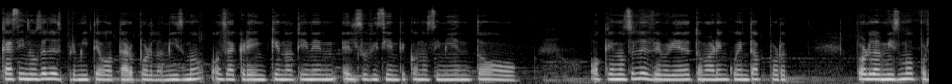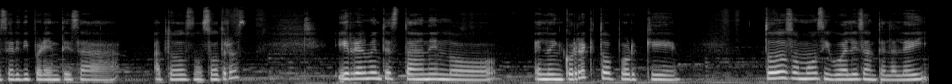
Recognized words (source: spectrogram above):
casi no se les permite votar por lo mismo, o sea, creen que no tienen el suficiente conocimiento o, o que no se les debería de tomar en cuenta por, por lo mismo, por ser diferentes a, a todos nosotros y realmente están en lo, en lo incorrecto porque todos somos iguales ante la ley,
